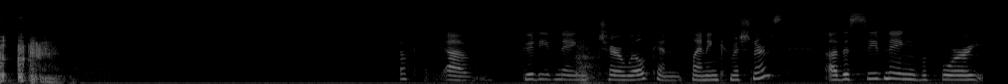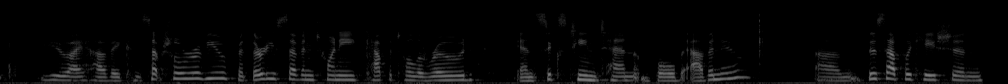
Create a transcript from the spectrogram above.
Okay, uh, good evening, Chair Wilk and Planning Commissioners. Uh, This evening, before you, I have a conceptual review for 3720 Capitola Road and 1610 Bulb Avenue. Um, This application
